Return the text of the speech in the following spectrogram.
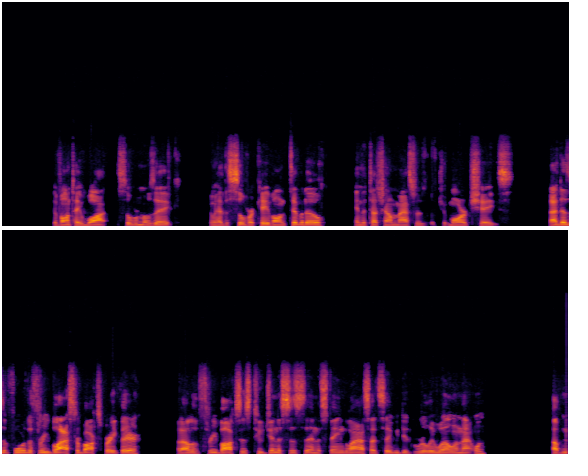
Devontae Watt, silver mosaic. Then we had the silver Kayvon Thibodeaux and the touchdown masters of Ja'Marr Chase. That does it for the three blaster box break there. But out of the three boxes, two Genesis and a stained glass, I'd say we did really well in that one.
